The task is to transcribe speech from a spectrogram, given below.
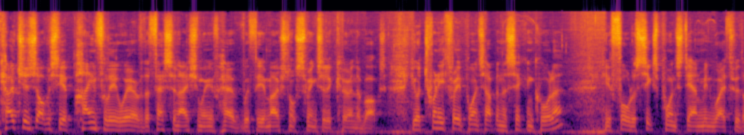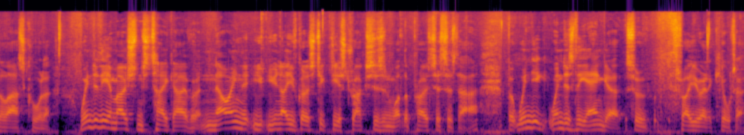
Coaches obviously are painfully aware of the fascination we have with the emotional swings that occur in the box. You're 23 points up in the second quarter. You fall to six points down midway through the last quarter. When do the emotions take over? Knowing that you, you know you've got to stick to your structures and what the processes are, but when, you, when does the anger sort of throw you out of kilter?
